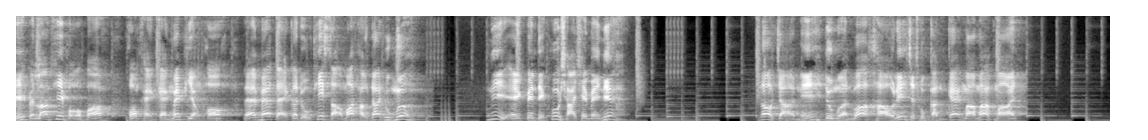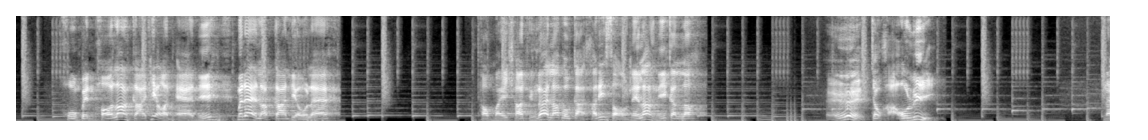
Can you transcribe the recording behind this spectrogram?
นี้เป็นร่างที่บอบบางความแข็งแกร่งไม่เพียงพอ และแม้แต่กระดูกที่สามารถหักได้ทุกเมื่อ นี่เองเป็นเด็กผู้ชายใช่ไหมเนี่ย นอกจากนี้ดูเหมือนว่าคาวลี่จะถูกกันแกล้งมามากมาย คงเป็นเพราะร่างกายที่อ่อนแอนี้ไม่ได้รับการเหลียวแลทำไมฉันถึงได้รับโอกาสครั้งที่สองในร่างนี้กันล่ะ เฮ้เจ้าคารี่ ใน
